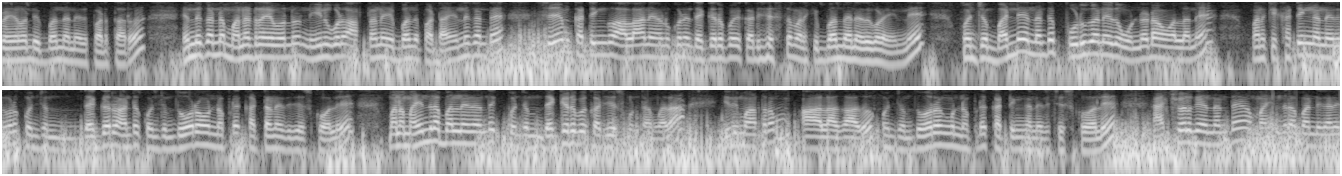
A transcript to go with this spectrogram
డ్రైవర్లు ఇబ్బంది అనేది పడతారు. ఎందుకంటే మన డ్రైవర్లు నేను కూడా అట్లనే ఇబ్బంది పడ్డా. ఎందుకంటే సేమ్ కటింగ్ అలానే అనుకుని దగ్గర పోయి కట్ చేస్తే మనకి ఇబ్బంది అనేది కూడా అయింది. కొంచెం బండి ఏంటంటే పొడుగు అనేది ఉండడం వల్ల వల్లనే మనకి కటింగ్ అనేది కూడా కొంచెం దగ్గర అంటే కొంచెం దూరం ఉన్నప్పుడే కట్ అనేది చేసుకోవాలి. మన మహీంద్రా బండ్లు ఏంటంటే కొంచెం దగ్గర పోయి కట్ చేసుకుంటాం కదా ఇది మాత్రం అలా కాదు. కొంచెం దూరంగా ఉన్నప్పుడే కటింగ్ అనేది చేసుకోవాలి. యాక్చువల్గా ఏంటంటే మహీంద్రా బండి కానీ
